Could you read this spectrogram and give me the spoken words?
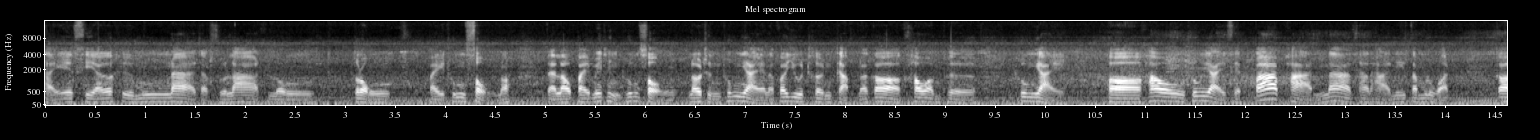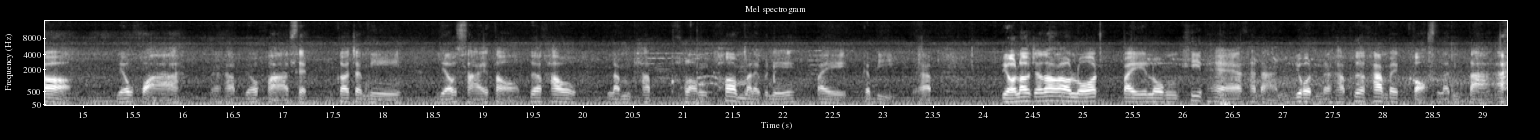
สายเอเชียก็คือมุ่งหน้าจากสุราษฎร์ลงตรงไปทุ่งสงเนาะแต่เราไปไม่ถึงทุ่งสง เราถึงทุ่งใหญ่แล้วก็ยูเทิร์นกลับแล้วก็เข้าอำเภอทุ่งใหญ่ พอเข้าทุ่งใหญ่เสร็จป้าผ่านหน้าสถานีตำรวจ ก็เลี้ยวขวานะครับเลี้ยวขวาเสร็จก็จะมี เลี้ยวซ้ายต่อเพื่อเข้าลำทับคลองท่อมอะไรพวกนี้ไปกระบี่นะครับ เดี๋ยวเราจะต้องเอารถไปลงที่แพขนานยนต์นะครับ เพื่อข้ามไปเกาะลันตาอะ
